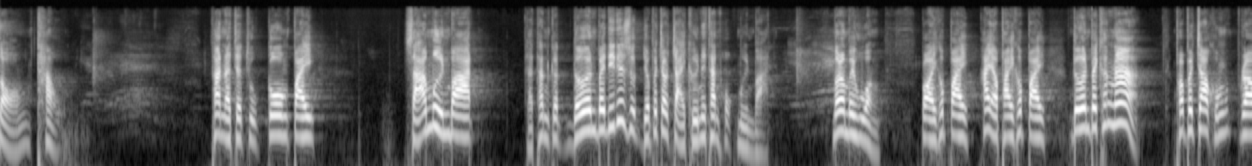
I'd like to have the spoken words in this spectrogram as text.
สองเท่า ท่านอาจจะถูกโกงไปสามหมื่นบาท แต่ท่านก็เดินไปดีที่สุด เดี๋ยวพระเจ้าจ่ายคืนให้ท่านหกหมื่นบาท ไม่ต้องไปห่วง ปล่อยเขาไป ให้อภัยเขาไป เดินไปข้างหน้า เพราะพระเจ้าของเรา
